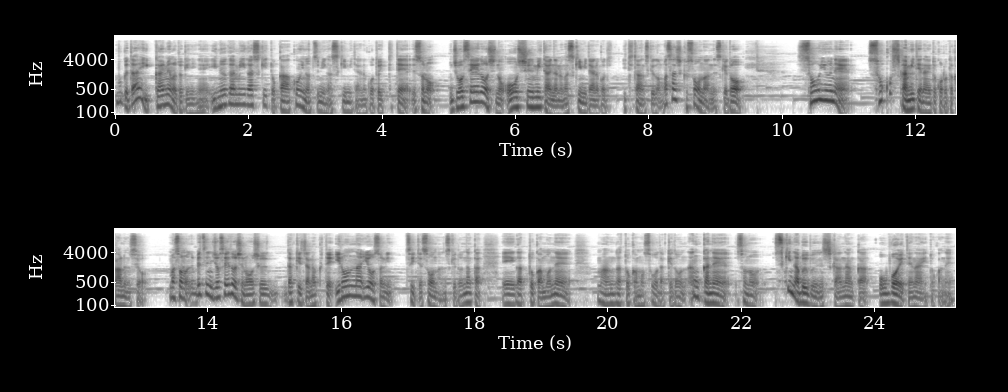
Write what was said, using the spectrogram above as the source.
僕第1回目の時にね、犬神が好きとか恋の罪が好きみたいなこと言ってて、その女性同士の応酬みたいなのが好きみたいなこと言ってたんですけど、まさしくそうなんですけど、そういうね、そこしか見てないところとかあるんですよ。まあその別に女性同士の応酬だけじゃなくて、いろんな要素についてそうなんですけど、なんか映画とかもね、漫画とかもそうだけど、なんかね、その好きな部分しかなんか覚えてないとかね、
